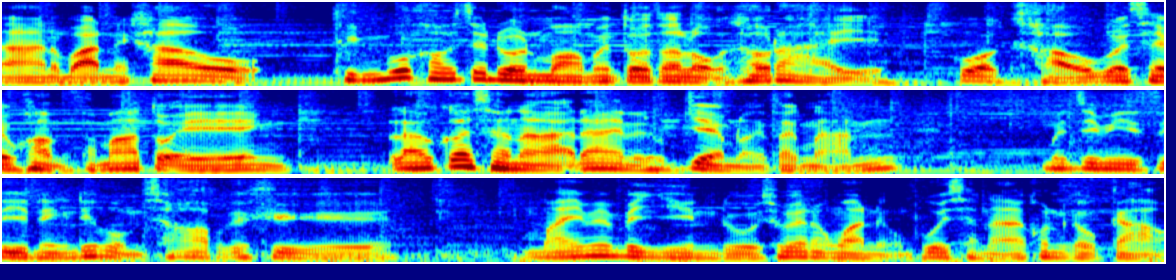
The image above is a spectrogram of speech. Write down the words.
นานวันเข้า ถึงพวกเขาจะโดนมองเป็นตัวตลกเท่าไหร่ พวกเขาก็ใช้ความสามารถตัวเอง แล้วก็ชนะได้ในทุกเกมหลังจากนั้น มันจะมีซีนหนึ่งที่ผมชอบก็คือ ไม้มันไปยืนดูช่วยรางวัลของผู้ชนะคนเก่า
